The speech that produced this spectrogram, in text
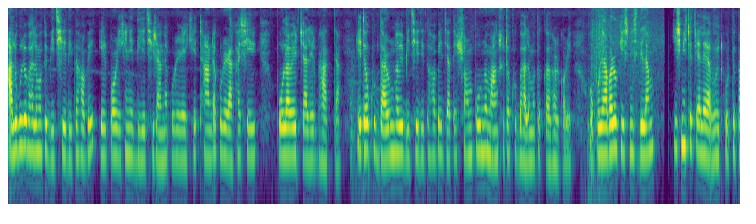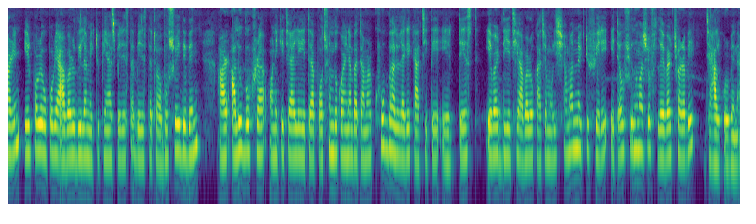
আলুগুলো ভালো মতো বিছিয়ে দিতে হবে। এরপর এখানে দিয়েছি রান্না করে রেখে, ঠান্ডা করে রাখা সেই পোলাওয়ের চালের ভাতটা। এটাও খুব দারুণভাবে বিছিয়ে দিতে হবে যাতে সম্পূর্ণ মাংসটা খুব ভালো মতো কভার করে। ওপরে আবারও কিশমিশ দিলাম। কিশমিশটা চাইলে অ্যাভয়েড করতে পারেন। এরপরে ওপরে আবারও দিলাম একটু পেঁয়াজ বেরেস্তা। বেরেস্তাটা অবশ্যই দেবেন। আর আলু বোখরা, অনেকে চাইলে এটা পছন্দ করে না বাট আমার খুব ভালো লাগে কাচিতে। এর টেস্ট এবার দিয়েছি আবারও কাঁচামরিচ, সামান্য একটু ফেরে। এটাও শুধুমাত্র ফ্লেভার ছড়াবে, ঝাল করবে না।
